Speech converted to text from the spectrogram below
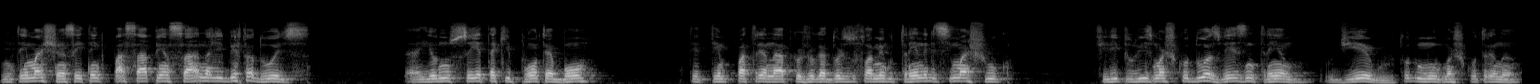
não tem mais chance. Aí tem que passar a pensar na Libertadores. Aí eu não sei até que ponto é bom ter tempo para treinar, porque os jogadores do Flamengo treinam, eles se machucam. Felipe Luiz machucou duas vezes em treino. O Diego, todo mundo machucou treinando.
